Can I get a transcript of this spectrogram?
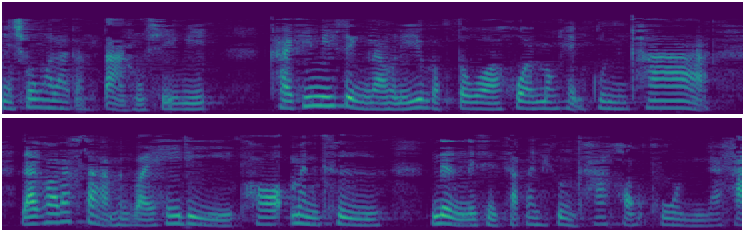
ในช่วงเวลาต่างๆ ของชีวิต ใครที่มีสิ่งเหล่านี้อยู่กับตัวควรมองเห็นคุณค่า แล้วก็รักษามันไว้ให้ดี เพราะมันคือหนึ่งในสินทรัพย์อันมีคุณค่าของคุณนะคะ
